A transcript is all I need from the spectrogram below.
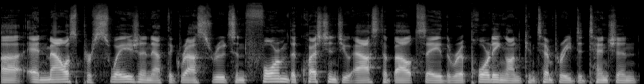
uh, and Maoist persuasion at the grassroots inform the questions you asked about, say, the reporting on contemporary detention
